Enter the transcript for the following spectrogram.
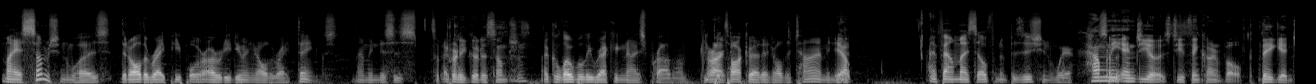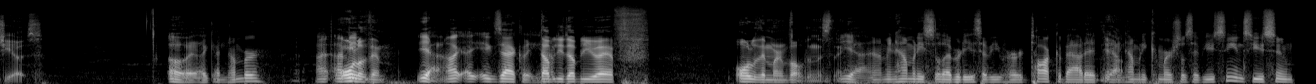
my assumption was that all the right people are already doing all the right things. I mean, this is It's a pretty good assumption. a globally recognized problem. People Right. talk about it all the time, and Yep. I found myself in a position where How many NGOs do you think are involved? Big NGOs. oh, like a number? I, I All mean, of them. Yeah, I, I, exactly. WWF. All of them are involved in this thing. Yeah, I mean, how many celebrities have you heard talk about it? I Yeah. mean, how many commercials have you seen? So you assume,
